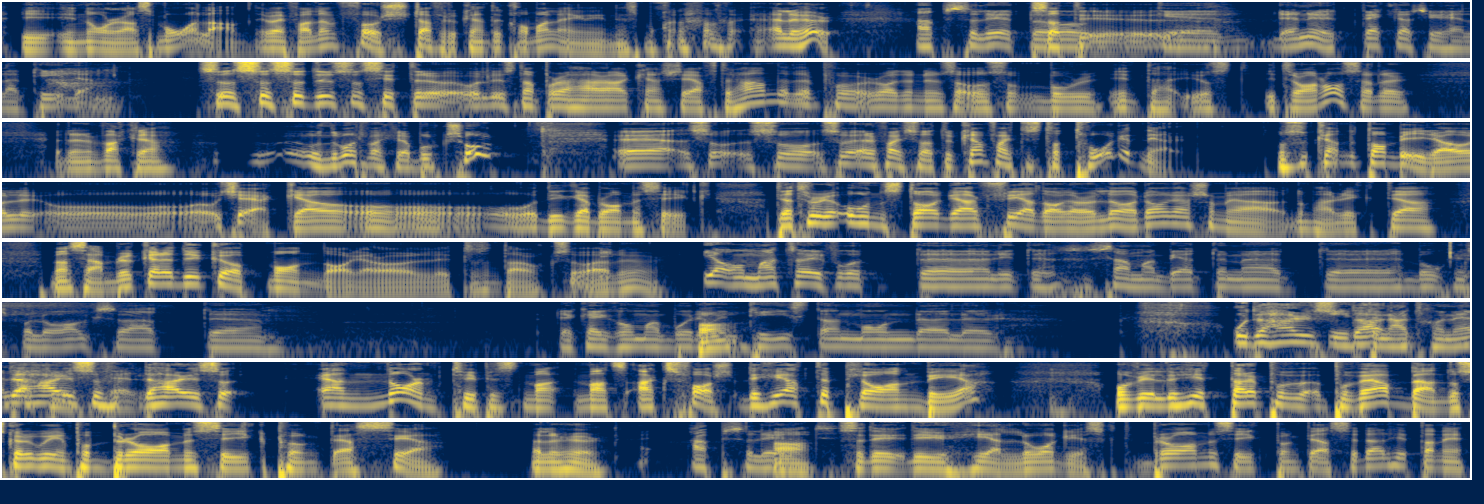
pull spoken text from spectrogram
i, i norra Småland. I varje fall den första för du kan inte komma längre in i Småland. Eller hur? Absolut, Så och det- eh, den utvecklas ju hela tiden. Så, så, så du som sitter och lyssnar på det här kanske i efterhand eller på Radio nu och som bor inte just i Tranås eller, eller den vackra underbart vackra Boxholm eh, så, så, så är det faktiskt så att du kan faktiskt ta tåget ner och så kan du ta en bira och, och, och käka och, och, och digga bra musik. Jag tror det är onsdagar, fredagar och lördagar som är de här riktiga. Men sen brukar det dyka upp måndagar och lite sånt där också, va, eller hur? Ja, Mats har ju fått eh, lite samarbete med ett eh, bokningsbolag så att eh, det kan ju komma både Ja. en tisdag, en måndag eller Och det här är så, det här, internationella det här är så, det här är så enormt typiskt Ma- Mats Axfors. Det heter Plan B. Och vill du hitta det på, på webben då ska du gå in på bramusik.se. Eller hur? Absolut. Ja, så det, det är ju helt logiskt. Bramusik.se, där hittar ni.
